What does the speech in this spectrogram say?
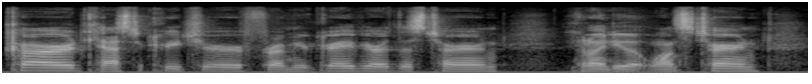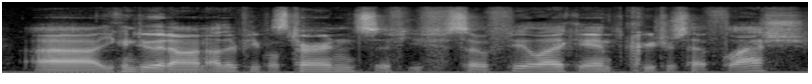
card, cast a creature from your graveyard this turn. You can only do it once a turn. Uh, you can do it on other people's turns if you so feel like, and creatures have flash,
